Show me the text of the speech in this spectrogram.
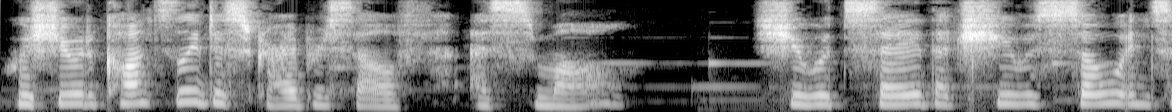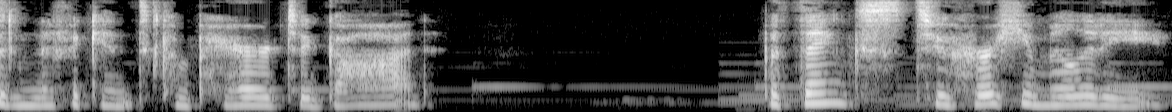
who she would constantly describe herself as small. She would say that she was so insignificant compared to God. But thanks to her humility,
